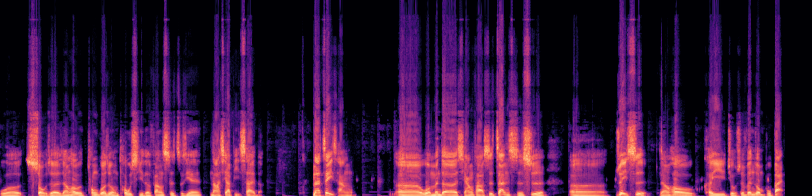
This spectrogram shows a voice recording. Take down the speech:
我守着，然后通过这种偷袭的方式直接拿下比赛的。那这场，呃，我们的想法是暂时是呃瑞士，然后可以九十分钟不败。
